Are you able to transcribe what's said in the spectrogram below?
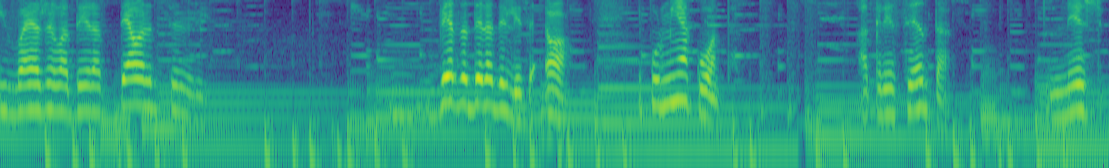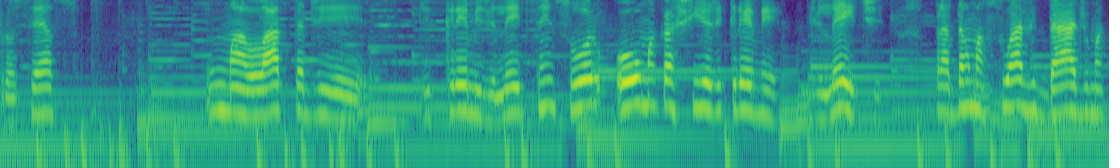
e vai à geladeira até a hora de servir. Verdadeira delícia. Ó, por minha conta, acrescenta neste processo uma lata de, de creme de leite sem soro ou uma caixinha de creme de leite para dar uma suavidade, uma,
